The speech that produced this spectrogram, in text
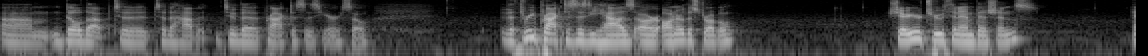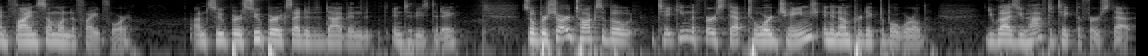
um, build up to, to the habit, to the practices here. So the three practices he has are honor the struggle, share your truth and ambitions, and find someone to fight for. I'm super, super excited to dive in, into these today. So, Burchard talks about taking the first step toward change in an unpredictable world. You guys, you have to take the first step.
